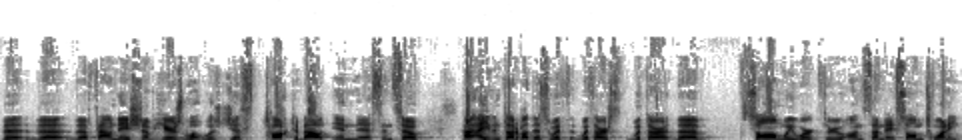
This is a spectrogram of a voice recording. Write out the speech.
the, the, the foundation of here's what was just talked about in this. And so I, I even thought about this with, with our, with our, the Psalm we worked through on Sunday, Psalm 20.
